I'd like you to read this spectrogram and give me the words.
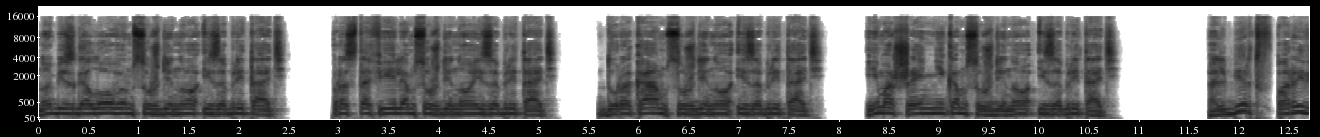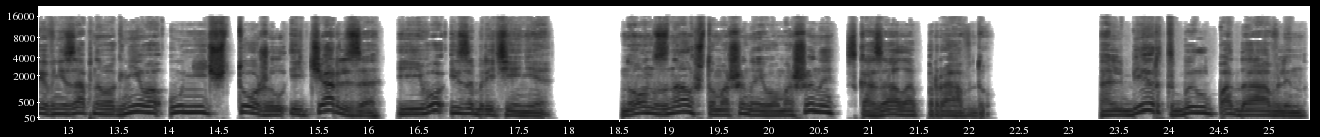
но безголовым суждено изобретать. Простофилям суждено изобретать, дуракам суждено изобретать, и мошенникам суждено изобретать. Альберт в порыве внезапного гнева уничтожил и Чарльза, и его изобретение. но он знал, что машина его машины сказала правду. Альберт был подавлен.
